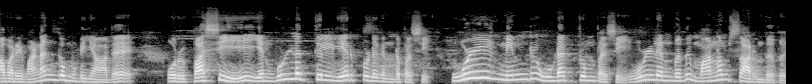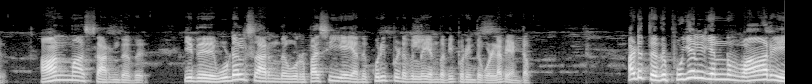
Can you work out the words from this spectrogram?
அவரை வணங்க முடியாத ஒரு பசி என் உள்ளத்தில் ஏற்படுகின்ற பசி. உள் நின்று உணற்றும் பசி. உள் என்பது மனம் சார்ந்தது ஆன்மா சார்ந்தது. இது உடல் சார்ந்த ஒரு பசியை அது குறிப்பிடவில்லை என்பதை புரிந்து கொள்ள வேண்டும். அடுத்தது புயல் என்னும் வாரி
